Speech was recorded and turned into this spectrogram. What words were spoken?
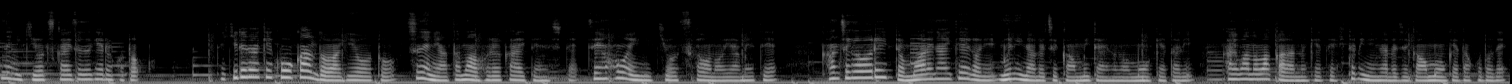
常に気を使い続けること。できるだけ好感度を上げようと常に頭をフル回転して全方位に気を使うのをやめて感じが悪いって思われない程度に無になる時間みたいなのを設けたり会話の輪から抜けて一人になる時間を設けたことで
